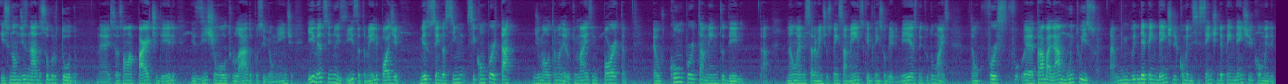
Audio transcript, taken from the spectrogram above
isso não diz nada sobre o todo. Né? Isso é só uma parte dele, existe um outro lado possivelmente, e mesmo se não exista também, ele pode, mesmo sendo assim, se comportar de uma outra maneira. O que mais importa é o comportamento dele, tá? Não é necessariamente os pensamentos que ele tem sobre ele mesmo e tudo mais, Então, for, for, é, trabalhar muito isso. Tá? Independente de como ele se sente, independente de como ele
